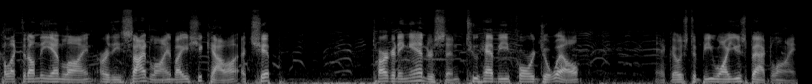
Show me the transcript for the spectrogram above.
Collected on the end line, or the sideline by Ishikawa. A chip targeting Anderson. Too heavy for. And it goes to BYU's back line.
